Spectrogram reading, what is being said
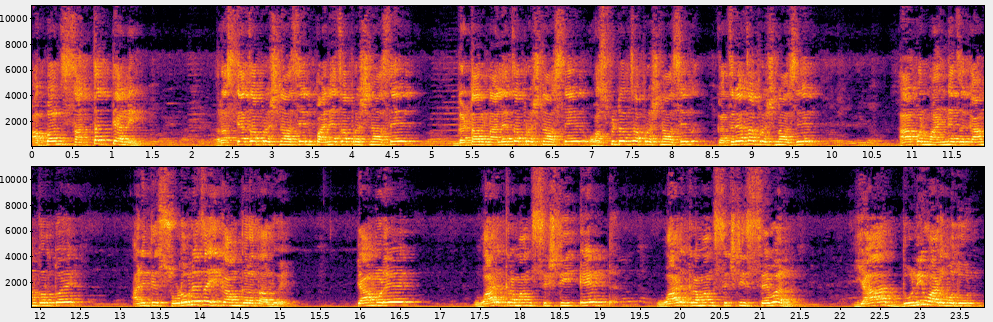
आपण सातत्याने रस्त्याचा प्रश्न असेल पाण्याचा प्रश्न असेल गटार नाल्याचा प्रश्न असेल हॉस्पिटलचा प्रश्न असेल कचऱ्याचा प्रश्न असेल हा आपण मांडण्याचं काम करतोय आणि ते सोडवण्याचंही काम करत आलोय. त्यामुळे वार्ड क्रमांक सिक्स्टी एट वार्ड क्रमांक सिक्स्टी सेवन या दोन्ही वार्डमधून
